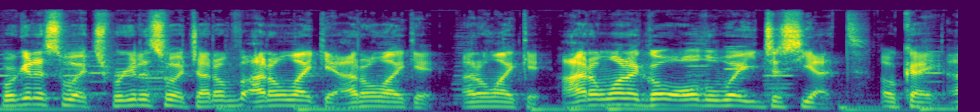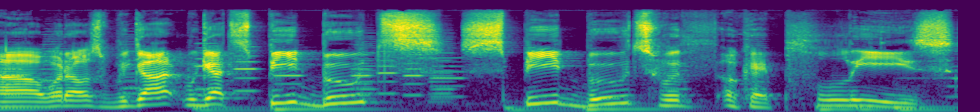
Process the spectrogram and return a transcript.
We're gonna switch. We're gonna switch. I don't I don't like it. I don't like it. I don't like it. I don't want to go all the way just yet. Okay. Uh what else? We got we got speed boots. Speed boots with okay, please.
